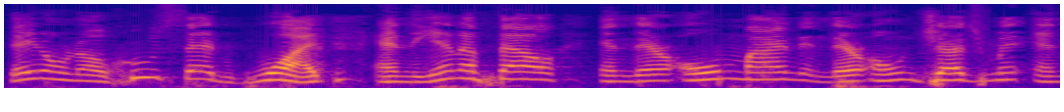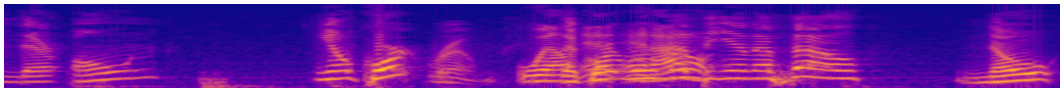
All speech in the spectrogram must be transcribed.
They don't know who said what. And the NFL, in their own mind, in their own judgment, in their own, you know, courtroom. Well, the courtroom and I of the NFL, no,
